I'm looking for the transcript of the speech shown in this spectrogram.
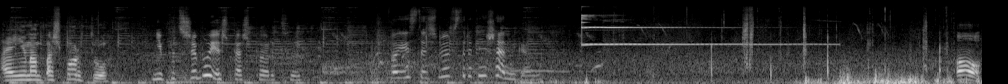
A ja nie mam paszportu. Nie potrzebujesz paszportu. Bo jesteśmy w strefie Schengen. O!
